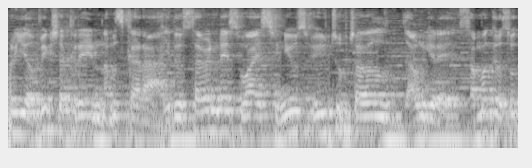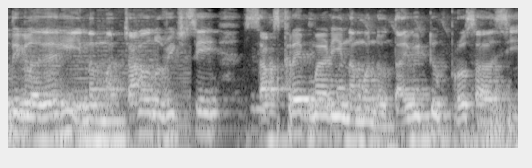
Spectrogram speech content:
ಪ್ರಿಯ ವೀಕ್ಷಕರೇ, ನಮಸ್ಕಾರ. ಇದು seven days voice news YouTube channel Davanagere. ಸಮಗ್ರ ಸುದ್ದಿಗಳಿಗಾಗಿ ನಮ್ಮ ಚಾನಲ್ ವೀಕ್ಷಿಸಿ ಸಬ್ಸ್ಕ್ರೈಬ್ ಮಾಡಿ, ನಮ್ಮನ್ನು ದಯವಿಟ್ಟು ಪ್ರೋತ್ಸಾಹಿಸಿ.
